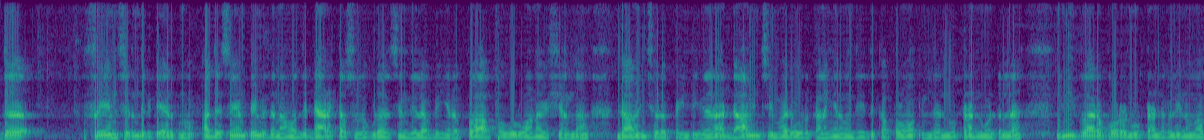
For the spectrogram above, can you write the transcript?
த ஃப்ரேம்ஸ் இருந்துக்கிட்டே இருக்கணும். அட் த சேம் டைம் இதை நான் வந்து டேரெக்டாக சொல்லக்கூடாது செந்தில் அப்படிங்கிறப்ப அப்போ உருவான விஷயம் தான் டாவின்ஸோட பெயிண்டிங் ஏன்னா டாவின்சி மாதிரி ஒரு கலைஞனை வந்து இதுக்கப்புறம் இந்த நூற்றாண்டு மட்டும் இல்லை இனி வர போகிற நூற்றாண்டுகளையும் நம்ம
